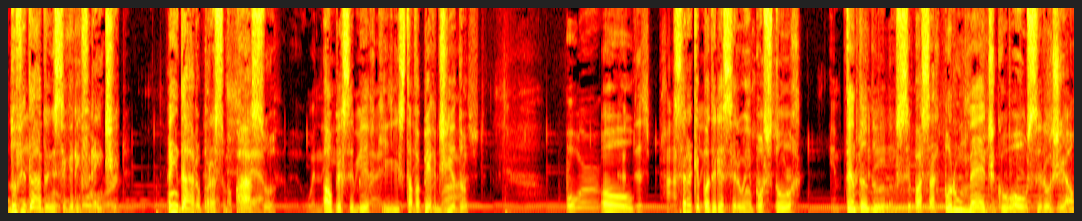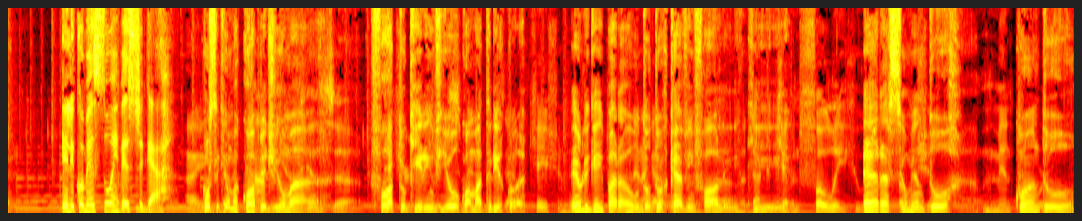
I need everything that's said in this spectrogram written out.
duvidado em seguir em frente, em dar o próximo passo, ao perceber que estava perdido. Ou será que poderia ser um impostor tentando se passar por um médico ou cirurgião? Ele começou a investigar. Consegui uma cópia de uma foto que ele enviou com a matrícula. Eu liguei para o Dr. Kevin Foley, que era seu mentor quando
